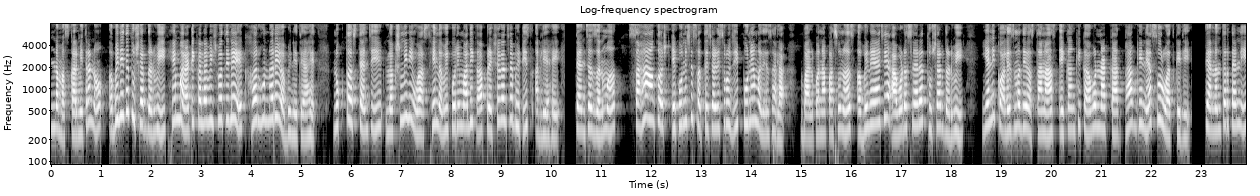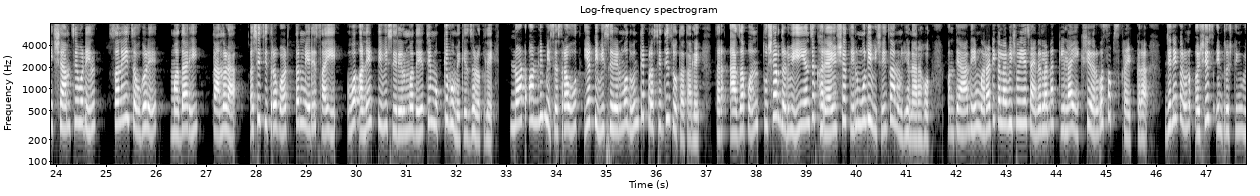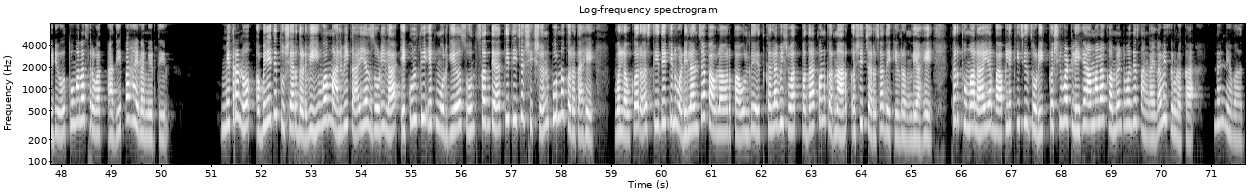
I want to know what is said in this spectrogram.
नमस्कार मित्रांनो अभिनेते तुषार दळवी हे मराठी कलाविश्वातील एक हरहुन्नरी अभिनेते आहेत. नुकतंच त्यांची लक्ष्मी निवास ही नवी कोरी मालिका प्रेक्षकांच्या भेटीस आली आहे. त्यांचा जन्म सहा ऑगस्ट एकोणीसशे सत्तेचाळीस रोजी पुण्यामध्ये झाला. बालपणापासूनच अभिनयाची आवड असणाऱ्या तुषार दळवी यांनी कॉलेजमध्ये असतानाच एकांकिका व नाटकात भाग घेण्यास सुरुवात केली. त्यानंतर त्यांनी श्यामचे वडील सनई चौघडे मदारी तांदळा असे चित्रपट तर मेरे साई व अनेक टी व्ही सिरियलमध्ये ते मुख्य भूमिकेत झळकले. नॉट ऑनली मिसेस राऊत या टी व्ही सिरियलमधून ते प्रसिद्धी होतात आले. तर आज आपण तुषार दडवी यांच्या खऱ्या आयुष्यातील मुलीविषयी जाणून घेणार आहोत. पण त्याआधी मराठी कलाविश्व या चॅनलला नक्की लाईक शेअर व सबस्क्राईब करा. जेणेकरून असेच इंटरेस्टिंग व्हिडिओ तुम्हाला सर्वात आधी पाहायला मिळतील. मित्रांनो अभिनेते तुषार दळवी व मालविका या जोडीला एकुलती एक मुलगी असून सध्या ती तिचे शिक्षण पूर्ण करत आहे. व लवकरच ती देखील वडिलांच्या पावलावर पाऊल देत कलाविश्वात पदार्पण करणार अशी चर्चा देखील रंगली आहे. तर तुम्हाला या बापलेकीची जोडी कशी वाटली हे आम्हाला कमेंटमध्ये सांगायला विसरू नका. धन्यवाद.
